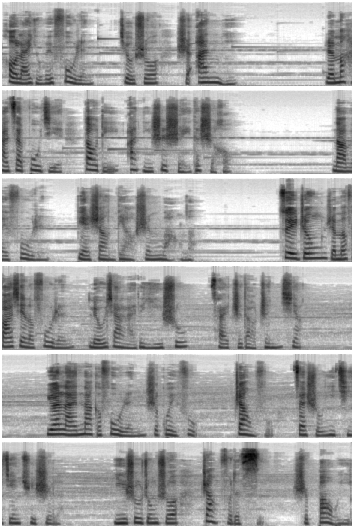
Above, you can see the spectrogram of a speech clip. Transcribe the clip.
后来有位妇人就说是安妮。人们还在不解到底安妮是谁的时候，那位妇人便上吊身亡了。最终，人们发现了妇人留下来的遗书，才知道真相。原来，那个妇人是贵妇，丈夫在鼠疫期间去世了。遗书中说，丈夫的死是报应，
